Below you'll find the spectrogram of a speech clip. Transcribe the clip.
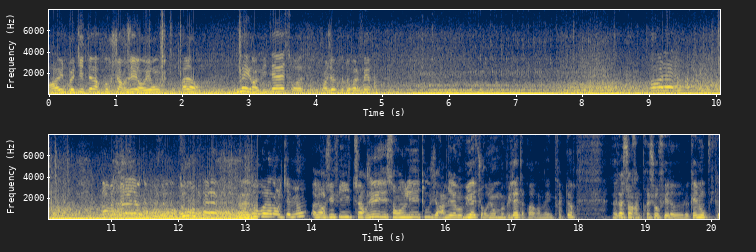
Ah, une petite heure pour charger environ. Alors, les grandes vitesses, ouais, 3 jumps ça devrait le faire. Il. Donc. Euh, voilà dans le camion. Alors j'ai fini de charger, j'ai sanglé et tout, j'ai ramené la mobilette, je suis revenu en mobilette après avoir ramené le tracteur. Euh, là, je suis en train de préchauffer le, camion. puisque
